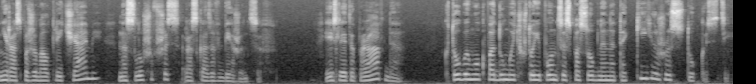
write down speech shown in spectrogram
не раз пожимал плечами, наслушавшись рассказов беженцев. Если это правда, кто бы мог подумать, что японцы способны на такие жестокости,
